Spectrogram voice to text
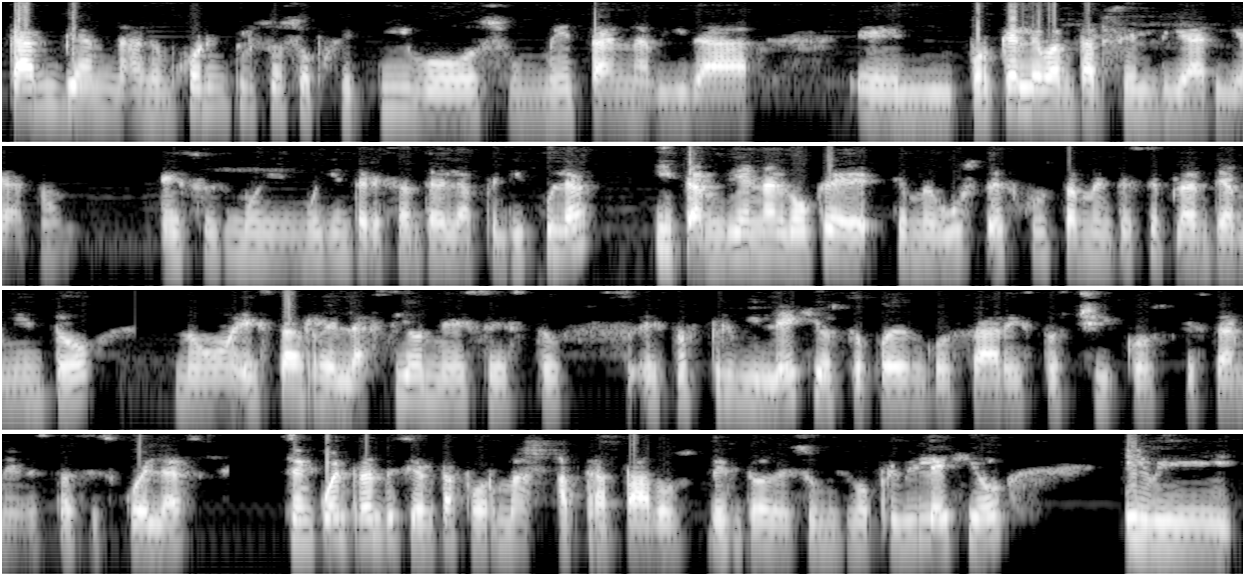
cambian a lo mejor incluso sus objetivos, su meta en la vida, el por qué levantarse el día a día, ¿no? Eso es muy, muy interesante de la película. Y también algo que, que me gusta es justamente este planteamiento, ¿no? Estas relaciones, estos, estos privilegios que pueden gozar estos chicos que están en estas escuelas, se encuentran de cierta forma atrapados dentro de su mismo privilegio y,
